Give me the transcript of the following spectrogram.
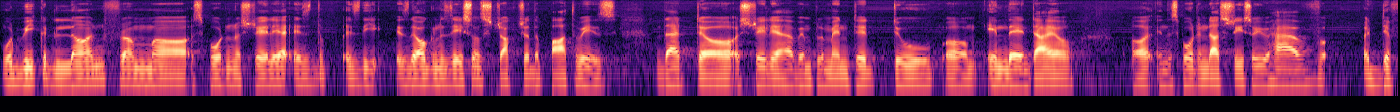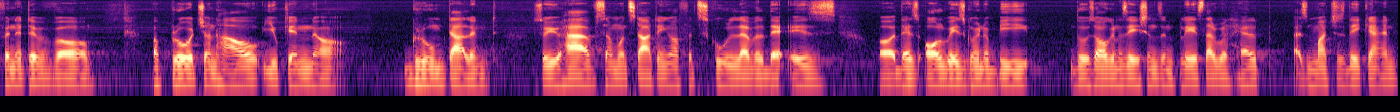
what we could learn from uh, sport in Australia is the is the is the organizational structure, the pathways that uh, Australia have implemented to um, in the entire uh, in the sport industry. So you have a definitive uh, approach on how you can uh, groom talent. So you have someone starting off at school level. There is uh, there's always going to be those organizations in place that will help as much as they can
